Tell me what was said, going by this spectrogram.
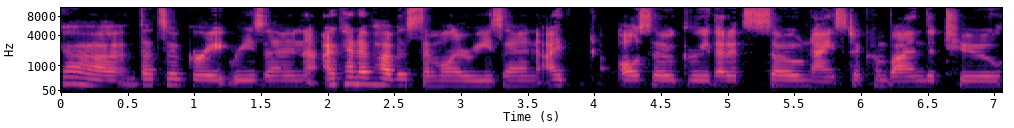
Yeah, that's a great reason. I kind of have a similar reason. I also agree that it's so nice to combine the two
